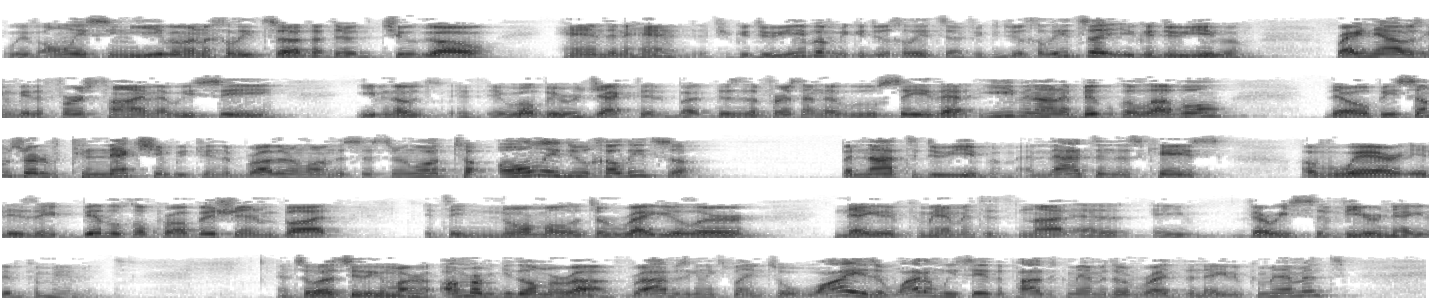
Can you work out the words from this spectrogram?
we've only seen Yibam and Chalitza that they're the two go hand in hand. If you could do Yibam, you could do Chalitza. If you could do Chalitza, you could do Yibam. Right now is going to be the first time that we see, even though it, it will be rejected, but this is the first time that we'll see that even on a biblical level, there will be some sort of connection between the brother-in-law and the sister-in-law to only do chalitza, but not to do yibum. And that's in this case of where it is a biblical prohibition, but it's a normal, it's a regular negative commandment. It's not a, a very severe negative commandment. And so let's see the Gemara. Amar Gidal Marav. Rav is going to explain. So why is it? Why don't we say the positive commandment overrides the negative commandment?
